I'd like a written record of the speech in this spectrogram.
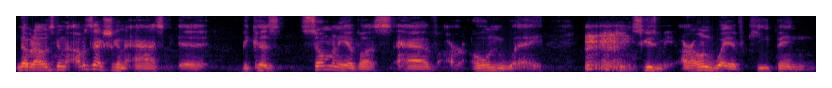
No, but I was gonna. I was actually gonna ask uh, because so many of us have our own way. excuse me, our own way of keeping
